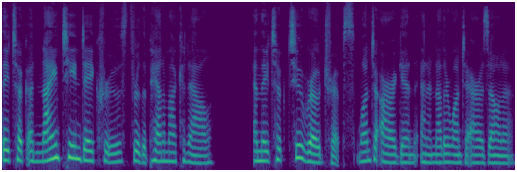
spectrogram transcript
They took a 19 day cruise through the Panama Canal, and they took two road trips, one to Oregon and another one to Arizona.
